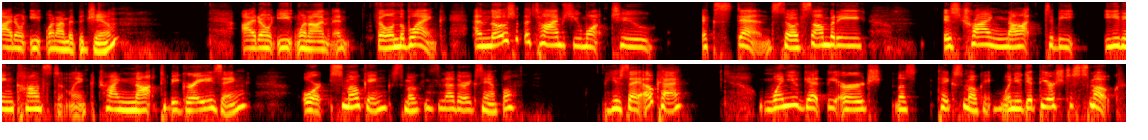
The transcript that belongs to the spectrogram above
I don't eat when i'm at the gym. I don't eat when i'm and fill in the blank. And those are the times you want to extend. So if somebody is trying not to be eating constantly trying not to be grazing or smoking smoking's another example you say okay when you get the urge let's take smoking. When you get the urge to smoke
